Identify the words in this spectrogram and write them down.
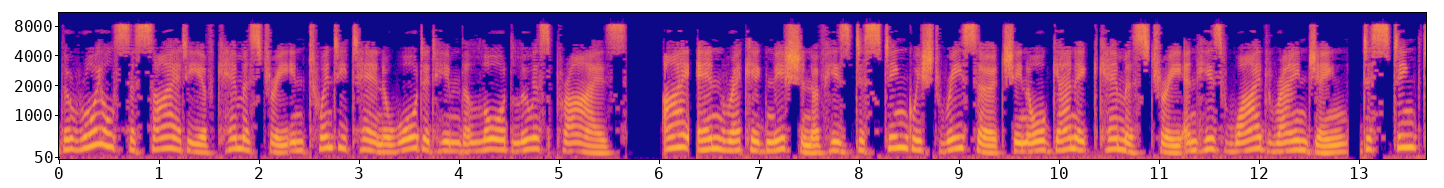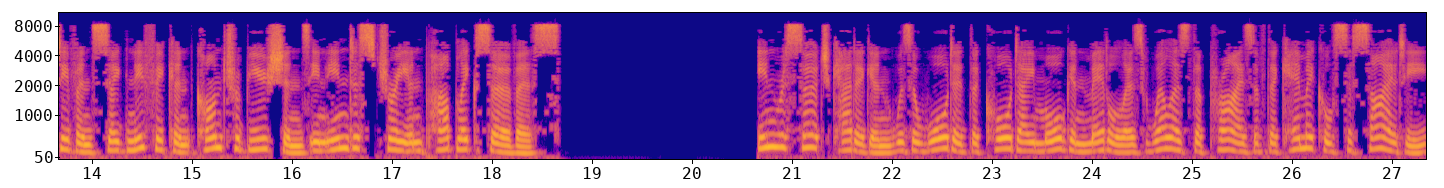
The Royal Society of Chemistry in 2010 awarded him the Lord Lewis Prize. In recognition of his distinguished research in organic chemistry and his wide-ranging, distinctive and significant contributions in industry and public service. In research Cadogan was awarded the Corday Morgan Medal as well as the Prize of the Chemical Society,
